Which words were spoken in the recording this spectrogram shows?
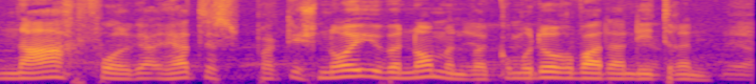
Nachfolger. Er hat es praktisch neu übernommen, ja. weil Commodore war da nie drin. Ja.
